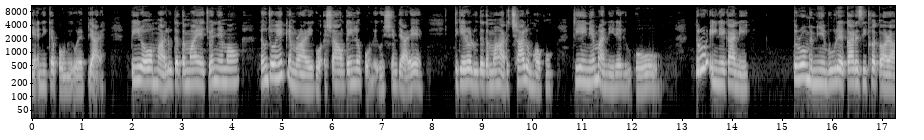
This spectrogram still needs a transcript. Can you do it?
ရဲ့အနီးကပ်ပုံတွေကိုလည်းပြတယ်။ပြီးတော့မှလူသက်သမားရဲ့ကျွမ်းကျင်ပုံလုံခြုံရေးကင်မရာတွေကိုအရှောင်အတိန်လုပ်ပုံတွေကိုရှင်းပြတယ်။တကယ်တော့လူသက်သမားဟာတခြားလူမဟုတ်ဘူး။ဒီအိမ်ထဲမှာနေတဲ့လူကိုသူတို့အိမ်ထဲကနေသူတို့မမြင်ဘူးတဲ့ကားတစ်စီးထွက်သွားတာ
